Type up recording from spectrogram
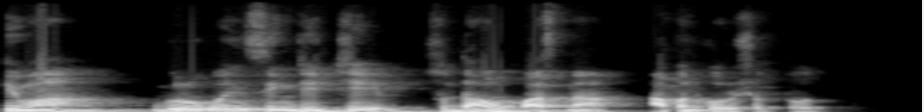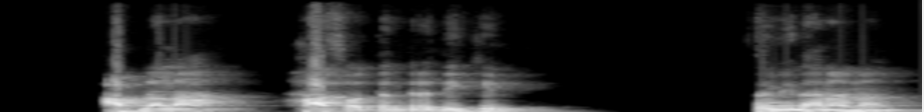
किंवा गुरु गोविंद सिंगजीची सुद्धा उपासना आपण करू शकतो. आपणाला हा स्वातंत्र्य देखील संविधानानं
